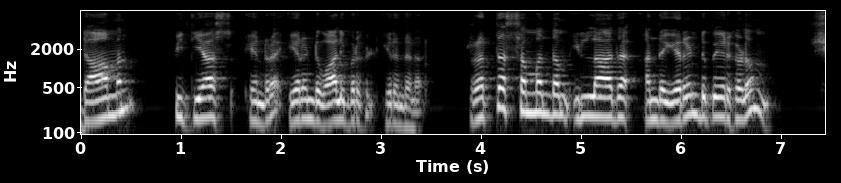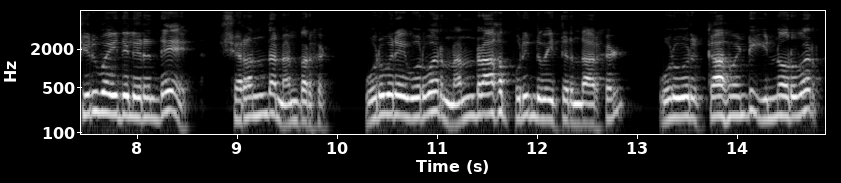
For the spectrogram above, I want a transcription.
டாமன் பித்தியாஸ் என்ற இரண்டு வாலிபர்கள் இருந்தனர். இரத்த சம்பந்தம் இல்லாத அந்த இரண்டு பேர்களும் சிறுவயதிலிருந்தே சிறந்த நண்பர்கள். ஒருவரை ஒருவர் நன்றாக புரிந்து வைத்திருந்தார்கள். ஒருவருக்காக வேண்டி இன்னொருவர்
